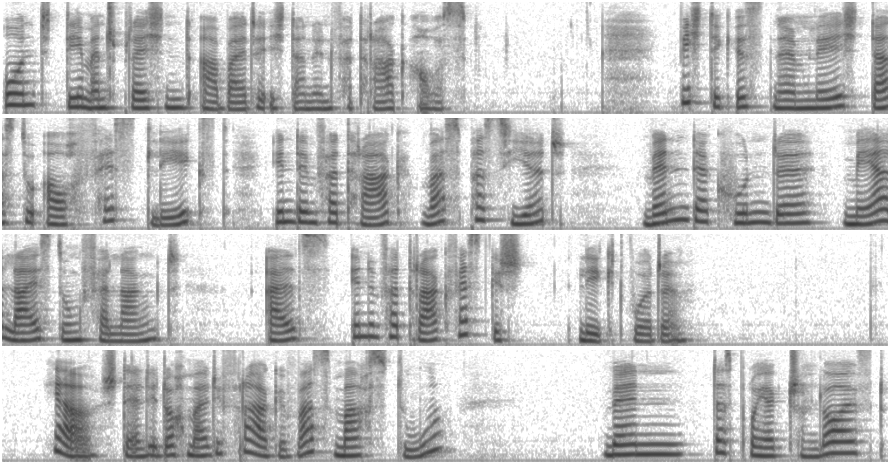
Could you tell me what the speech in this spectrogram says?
und dementsprechend arbeite ich dann den Vertrag aus. Wichtig ist nämlich, dass du auch festlegst in dem Vertrag, was passiert, wenn der Kunde mehr Leistung verlangt, als in dem Vertrag festgelegt wurde. Ja, stell dir doch mal die Frage, was machst du, wenn das Projekt schon läuft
